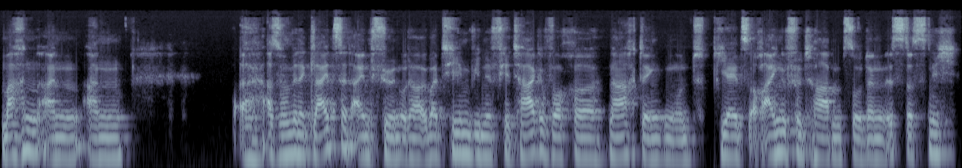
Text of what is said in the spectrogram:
machen an, an also wenn wir eine Gleitzeit einführen oder über Themen wie eine Vier-Tage-Woche nachdenken und die ja jetzt auch eingeführt haben, so dann ist das nicht,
